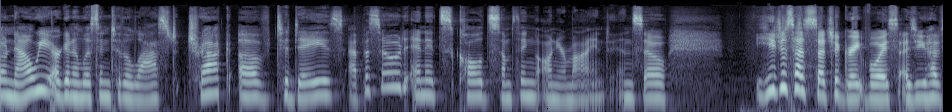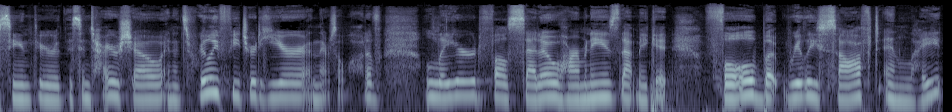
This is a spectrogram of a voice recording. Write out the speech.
So now we are going to listen to the last track of today's episode, and it's called Something on Your Mind. And so he just has such a great voice, as you have seen through this entire show, and it's really featured here. And there's a lot of layered falsetto harmonies that make it full but really soft and light.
